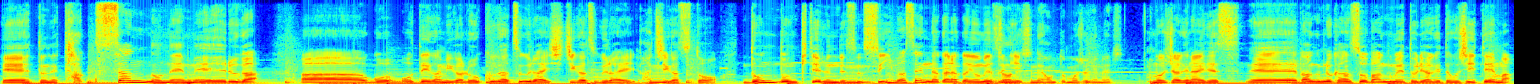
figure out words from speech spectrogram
えー、っとねたくさんのねメールがあごお手紙が6月ぐらい7月ぐらい8月とどんどん来てるんです、うん。すいませんなかなか読めずに。そうですね。本当申し訳ないです申し訳ないです、えー番組の感想番組で取り上げてほしいテーマ。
